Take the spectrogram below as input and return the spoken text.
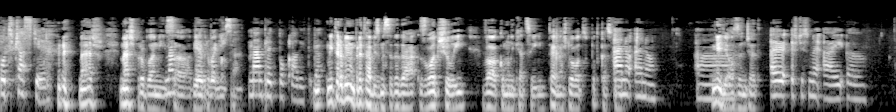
Podčastier. Máš, máš problémy s Mám vyjadrovaním sa. Mám predpoklady teda. My to robíme preto, aby sme sa teda zlepšili v komunikácii. To je náš dôvod podcastu. Áno, áno. A... Nejde o. A ešte sme aj uh, v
